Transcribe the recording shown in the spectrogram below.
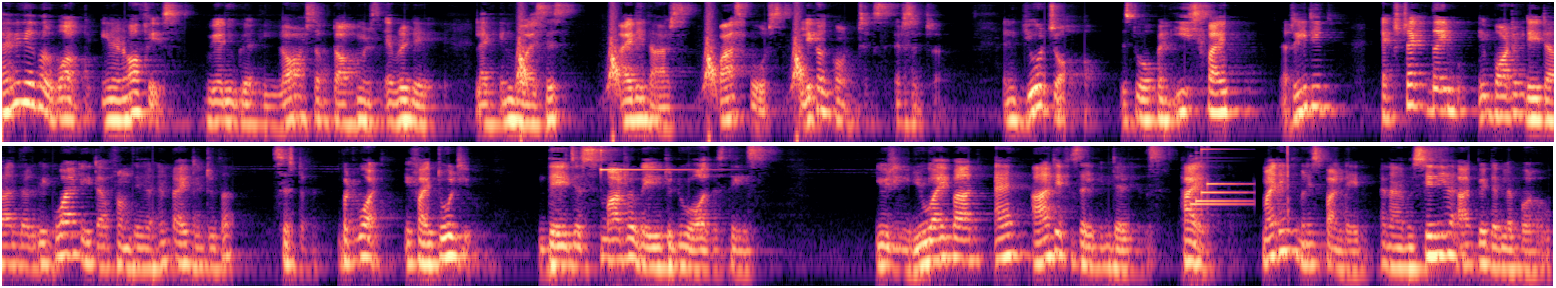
Have you ever worked in an office where you get lots of documents every day, like invoices, ID cards, passports, legal contracts, etc. And your job is to open each file, read it, extract the important data, the required data from there and write it into the system. But what if I told you there's a smarter way to do all these things using UiPath and artificial intelligence? Hi, my name is Manish Pandey and I'm a senior RPA developer.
